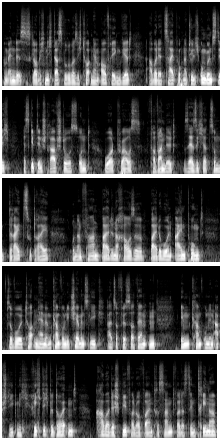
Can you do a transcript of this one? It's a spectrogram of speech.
Am Ende ist es, glaube ich, nicht das, worüber sich Tottenham aufregen wird. Aber der Zeitpunkt natürlich ungünstig. Es gibt den Strafstoß und Ward Prowse verwandelt sehr sicher zum 3 zu 3. Und dann fahren beide nach Hause. Beide holen einen Punkt. Sowohl Tottenham im Kampf um die Champions League als auch für Southampton im Kampf um den Abstieg nicht richtig bedeutend, aber der Spielverlauf war interessant, weil das den Trainer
